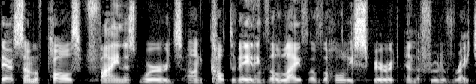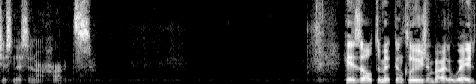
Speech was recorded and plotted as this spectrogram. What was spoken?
there are some of Paul's finest words on cultivating the life of the Holy Spirit and the fruit of righteousness in our hearts. His ultimate conclusion, by the way,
